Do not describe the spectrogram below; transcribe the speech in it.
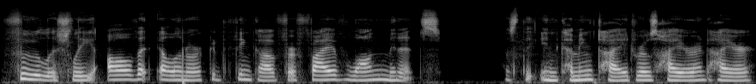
Foolishly, all that Eleanor could think of for five long minutes, as the incoming tide rose higher and higher,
